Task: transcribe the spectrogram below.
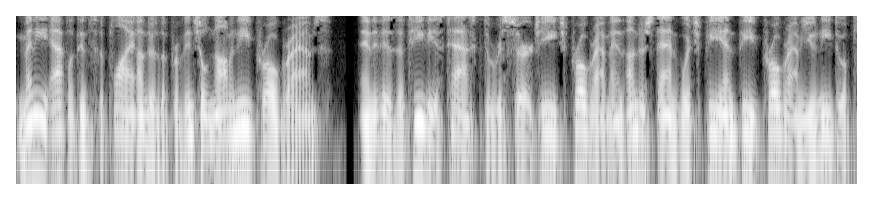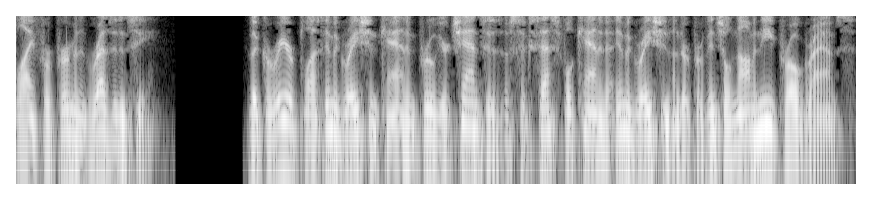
Many applicants apply under the provincial nominee programs, and it is a tedious task to research each program and understand which PNP program you need to apply for permanent residency. The Career Plus immigration can improve your chances of successful Canada immigration under provincial nominee programs.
